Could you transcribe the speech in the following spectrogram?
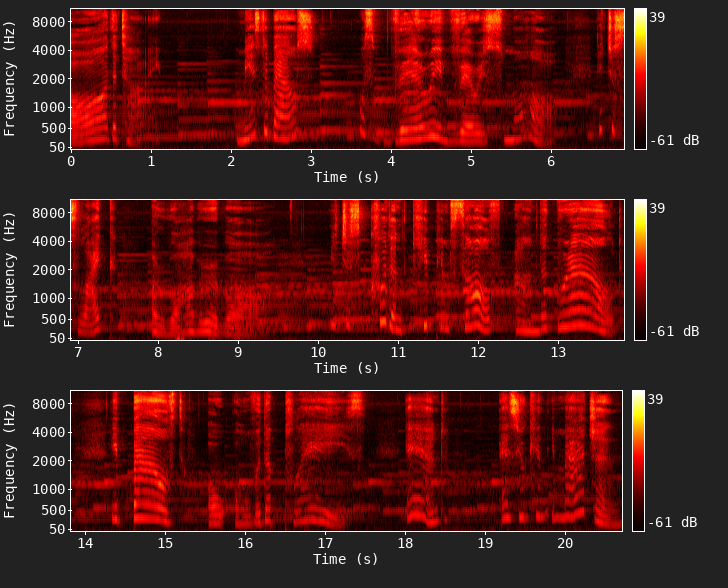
all the time. Mr. Bounce was very, very small. It just like a rubber ball. He just couldn't keep himself on the ground. He bounced all over the place. And as you can imagine,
